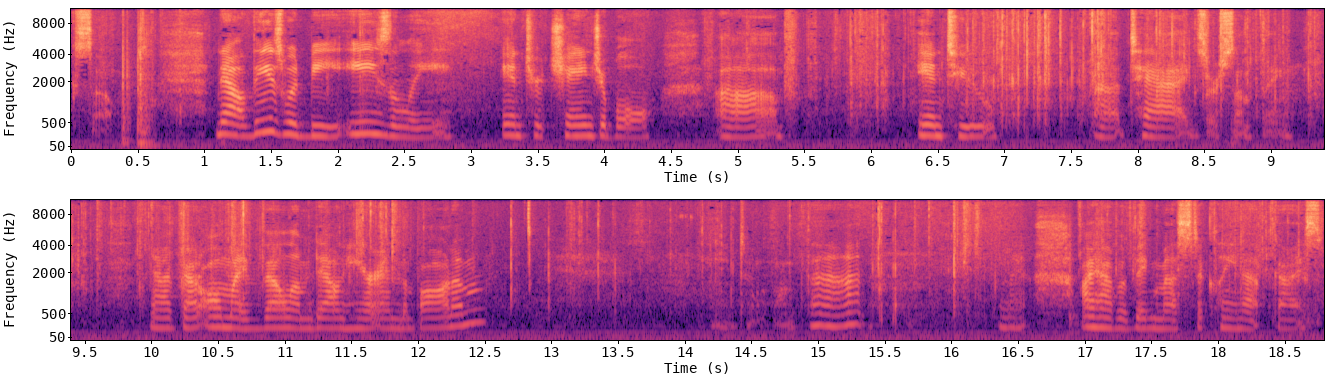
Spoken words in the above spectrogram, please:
like so. Now these would be easily interchangeable uh, into uh, tags or something. Now I've got all my vellum down here in the bottom. I don't want that. I have a big mess to clean up, guys.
